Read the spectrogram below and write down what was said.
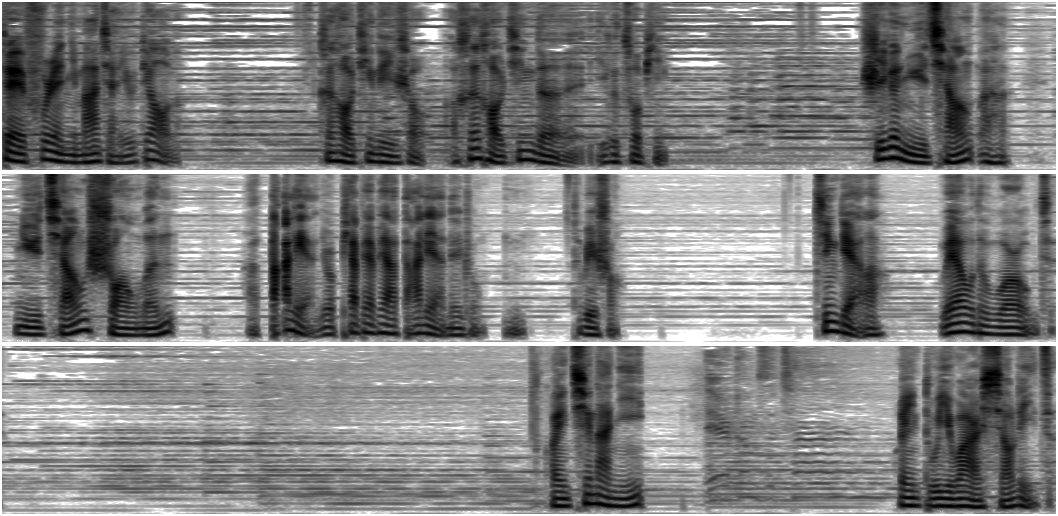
对，夫人，你马甲又掉了，很好听的一首，很好听的一个作品，是一个女强啊，女强爽文啊，打脸就是啪啪啪打脸那种，嗯，特别爽，经典啊，《Well the World》，欢迎青纳尼，欢迎独一无二小李子，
